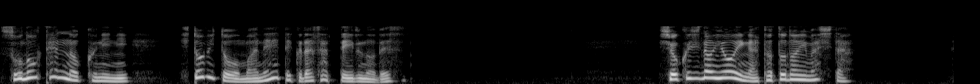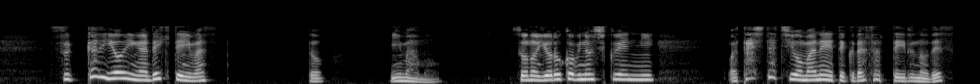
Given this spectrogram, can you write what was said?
その天の国に人々を招いてくださっているのです。食事の用意が整いました。すっかり用意ができています。今も、その喜びの祝宴に私たちを招いてくださっているのです。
